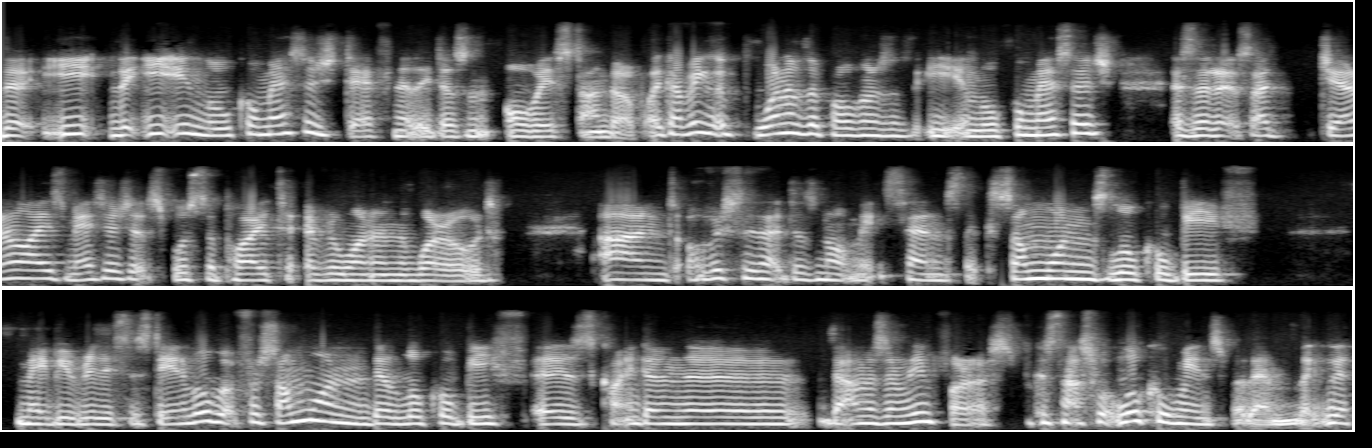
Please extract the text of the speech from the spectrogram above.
the eat the eating local message definitely doesn't always stand up. Like I think one of the problems with the eating local message is that it's a generalized message that's supposed to apply to everyone in the world, and obviously that does not make sense. Like someone's local beef may be really sustainable, but for someone, their local beef is cutting down the, the Amazon rainforest because that's what local means for them. Like the,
